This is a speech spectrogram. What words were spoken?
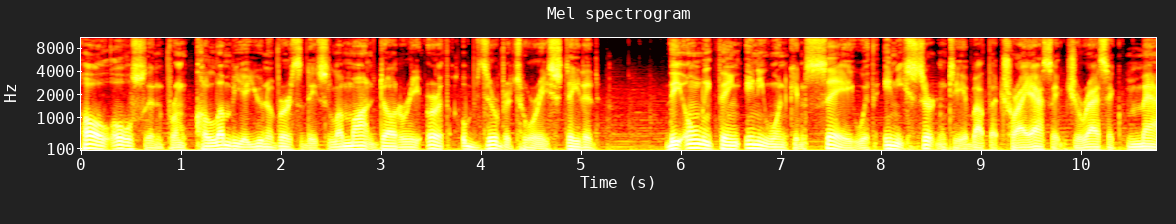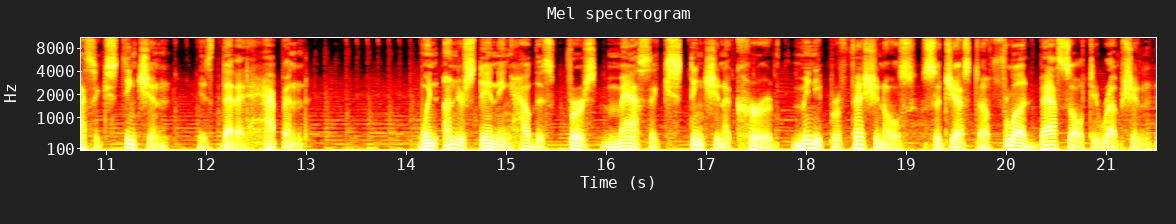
Paul Olsen from Columbia University's Lamont Doherty Earth Observatory stated, the only thing anyone can say with any certainty about the Triassic Jurassic mass extinction is that it happened. When understanding how this first mass extinction occurred, many professionals suggest a flood basalt eruption.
